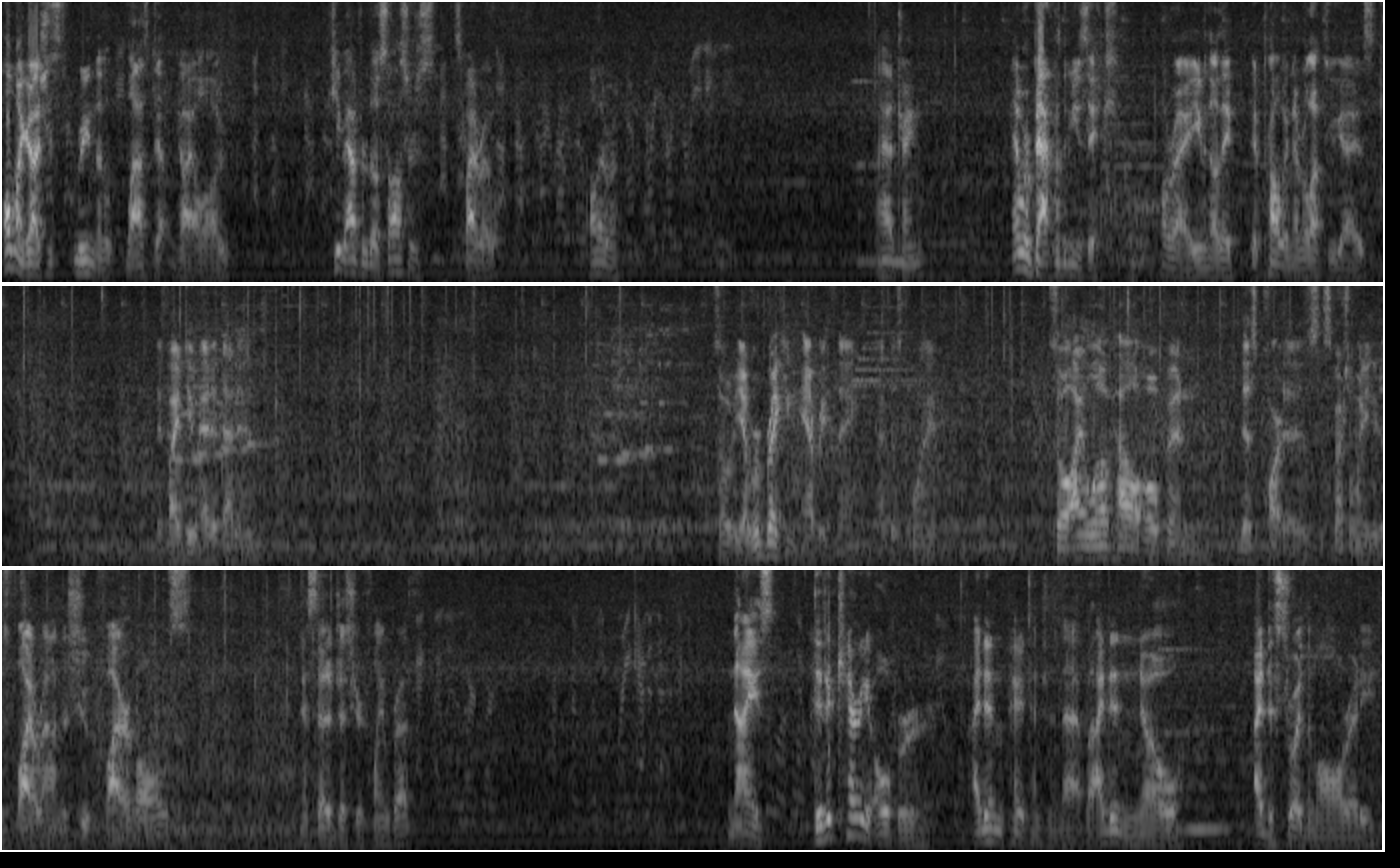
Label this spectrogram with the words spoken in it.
Oh my gosh, she's reading the last di dialogue. Keep after those saucers, Spyro. Oh, there we go. I had training. And we're back with the music. Alright, even though they it probably never left you guys. If I do edit that in. So yeah, we're breaking everything at this point. So I love how open this part is, especially when you can just fly around to shoot fireballs instead of just your flame breath. Nice. Did it carry over? I didn't pay attention to that, but I didn't know I destroyed them all already.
